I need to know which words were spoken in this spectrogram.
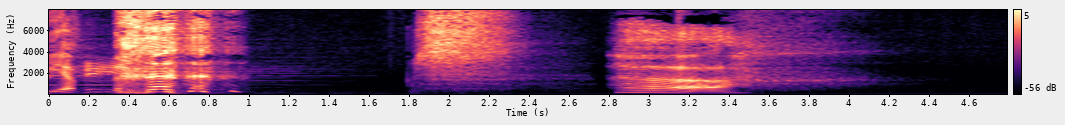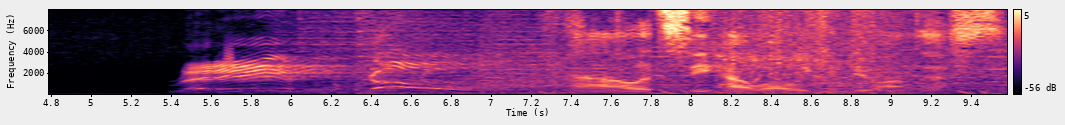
Yep. BT. Ah, Ready, go! now let's see how well we can do on this.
